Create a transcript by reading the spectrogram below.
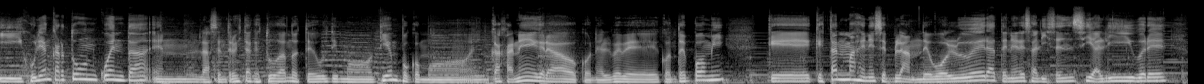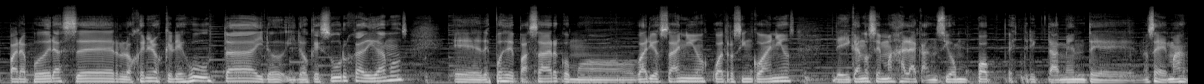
Y Julián Cartoon cuenta en las entrevistas que estuvo dando este último tiempo, como en Caja Negra o con el bebé Contepomi, que, que están más en ese plan, de volver a tener esa licencia libre para poder hacer los géneros que les gusta y lo, y lo que surja, digamos, eh, después de pasar como varios años, cuatro o cinco años, dedicándose más a la canción pop estrictamente, no sé, más,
